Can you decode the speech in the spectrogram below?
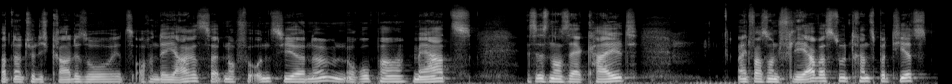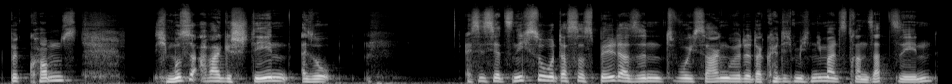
hat natürlich gerade so jetzt auch in der Jahreszeit noch für uns hier, ne, in Europa, März. Es ist noch sehr kalt. Einfach so ein Flair, was du transportiert bekommst. Ich muss aber gestehen, also es ist jetzt nicht so, dass das Bilder sind, wo ich sagen würde, da könnte ich mich niemals dran satt sehen.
